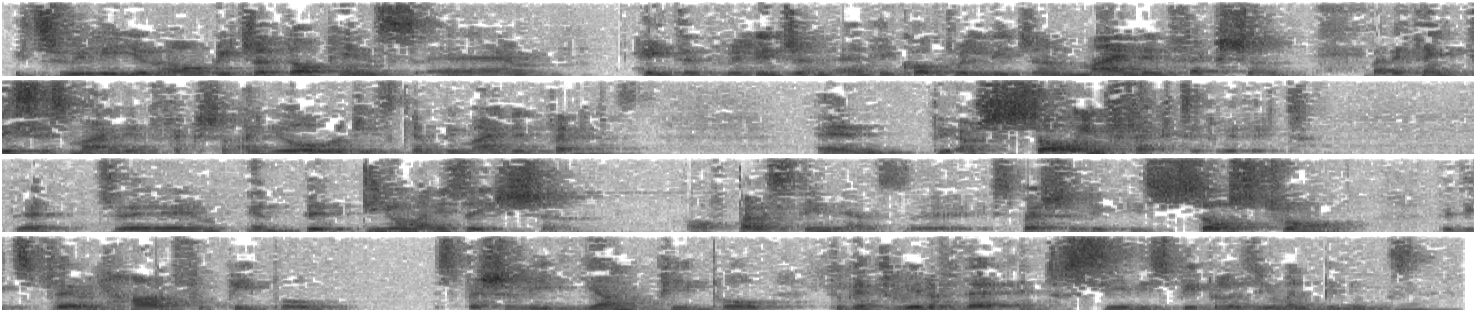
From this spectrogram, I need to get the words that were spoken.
It's really, you know, Richard Dawkins um, hated religion and he called religion mind infection. But I think this is mind infection. Ideologies can be mind infected. And they are so infected with it that, um, and the dehumanization of Palestinians, uh, especially, is so strong that it's very hard for people especially young people, to get rid of that and to see these people as human beings. Yeah.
